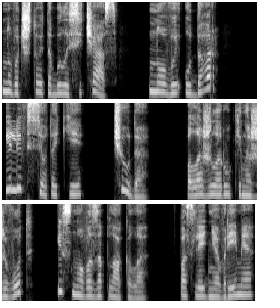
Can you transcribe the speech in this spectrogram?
Но вот что это было сейчас? Новый удар или все-таки чудо? Положила руки на живот и снова заплакала. В последнее время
